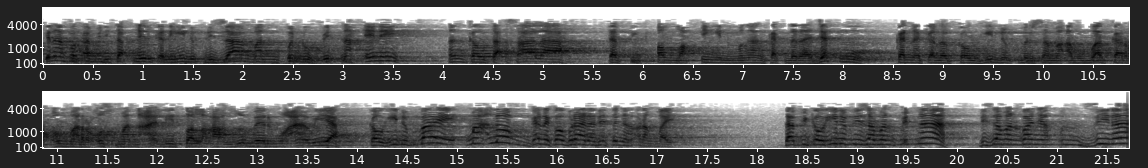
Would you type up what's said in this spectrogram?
Kenapa kami ditakdirkan hidup di zaman penuh fitnah ini? Engkau tak salah, tapi Allah ingin mengangkat derajatmu karena kalau kau hidup bersama Abu Bakar, Umar, Utsman, Ali, Talha, Zubair, Muawiyah, kau hidup baik, maklum karena kau berada di tengah orang baik. Tapi kau hidup di zaman fitnah, di zaman banyak penzina,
